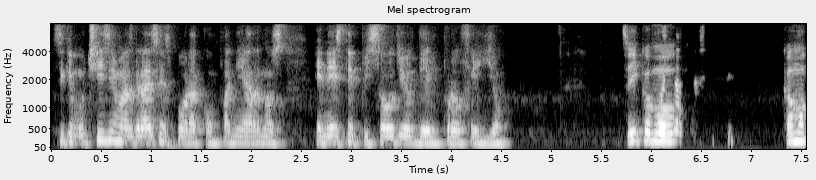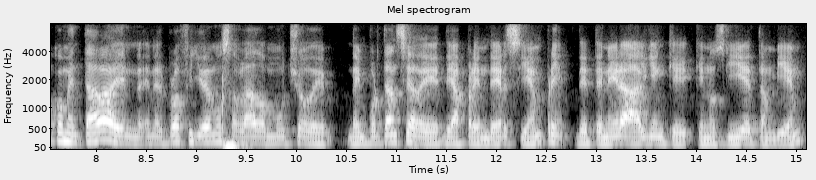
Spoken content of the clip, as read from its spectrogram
Así que muchísimas gracias por acompañarnos en este episodio del Profe y yo. Sí, como, como comentaba en, en, el profe, yo hemos hablado mucho de la importancia de, de, aprender siempre, de tener a alguien que, que, nos guíe también,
